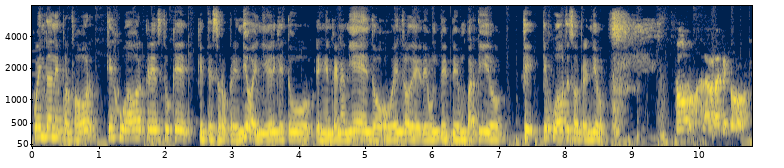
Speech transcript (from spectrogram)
cuéntame, por favor, ¿qué jugador crees tú que, que te sorprendió el nivel que tuvo en entrenamiento o dentro de, de un, de, de un partido? ¿Qué, ¿Qué jugador te sorprendió? Todos, la verdad que todos,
